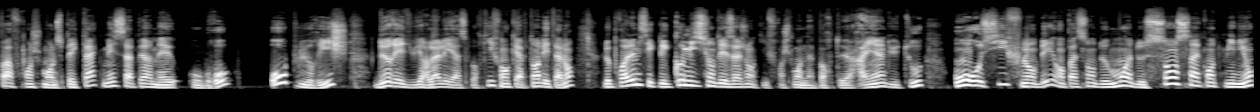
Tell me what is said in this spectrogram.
pas franchement le spectacle, mais ça permet aux gros, aux plus riches de réduire l'aléa sportif en captant les talents. Le problème, c'est que les commissions des agents, qui franchement n'apportent rien du tout, ont aussi flambé en passant de moins de 150 millions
